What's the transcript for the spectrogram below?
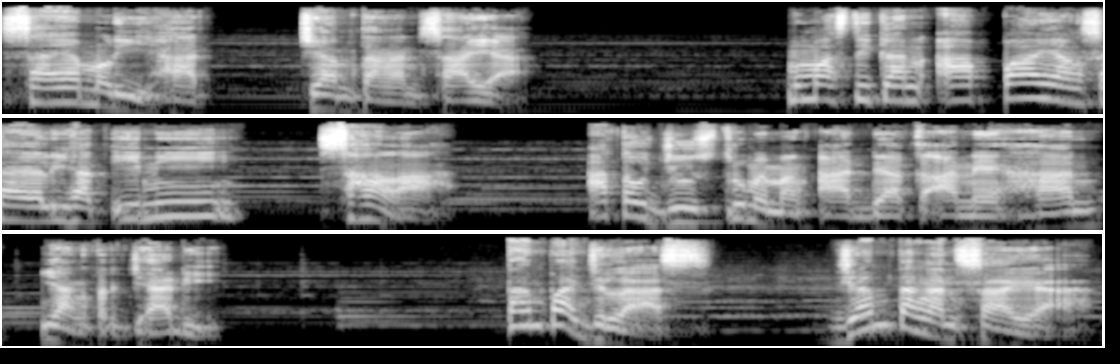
Saya melihat jam tangan saya, memastikan apa yang saya lihat ini salah, atau justru memang ada keanehan yang terjadi. Tampak jelas, jam tangan saya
